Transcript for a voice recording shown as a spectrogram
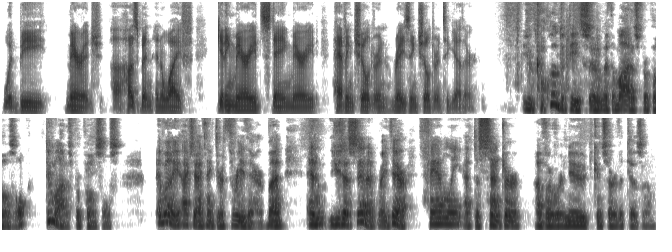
would be marriage, a husband and a wife getting married, staying married, having children, raising children together. You conclude the piece uh, with a modest proposal, two modest proposals. And really, actually, I think there are three there, but and you just said it right there family at the center of a renewed conservatism.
